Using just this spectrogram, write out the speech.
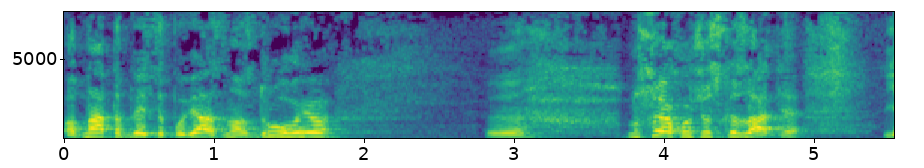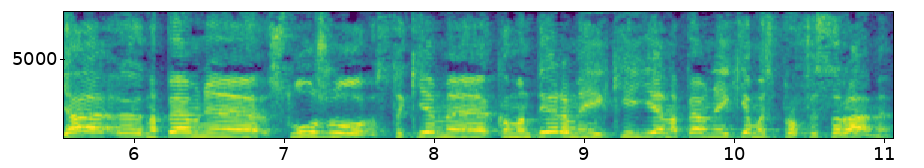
одна таблиця пов'язана з другою. Е, Ну, що я хочу сказати? Я, напевне, служу з такими командирами, які є, напевне, якимись професорами.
